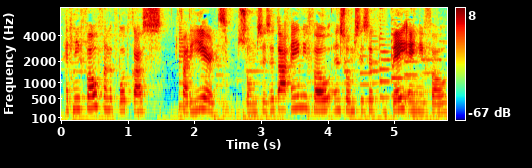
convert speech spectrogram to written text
Het niveau van de podcast varieert. Soms is het A1-niveau en soms is het B1-niveau.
